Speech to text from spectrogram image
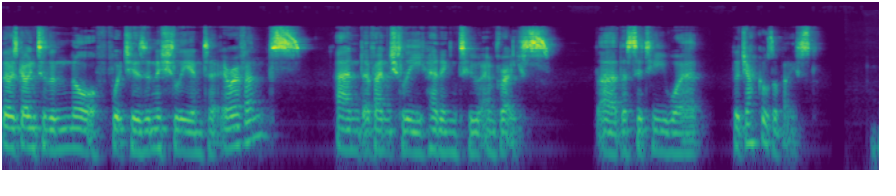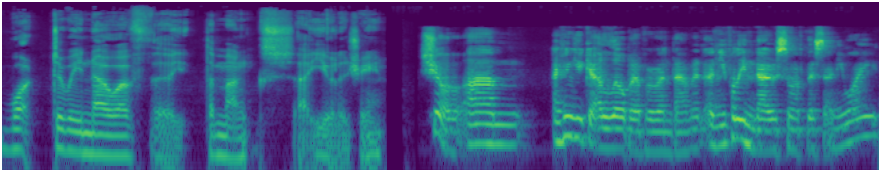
There's going to the north, which is initially into Iravents, and eventually heading to Embrace, uh, the city where the jackals are based. What do we know of the the monks' uh, eulogy? Sure. Um, I think you get a little bit of a rundown, and- and you probably know some of this anyway.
